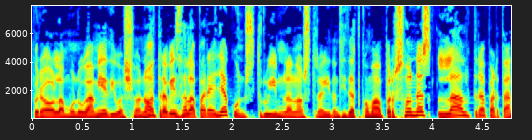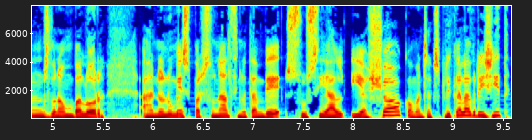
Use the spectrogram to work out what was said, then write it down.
però la monogàmia diu això, no? A través de la parella construïm la nostra identitat com a persones, l'altra, per tant, ens dona un valor eh, no només personal, sinó també social. I això, com ens explica la Brigitte,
